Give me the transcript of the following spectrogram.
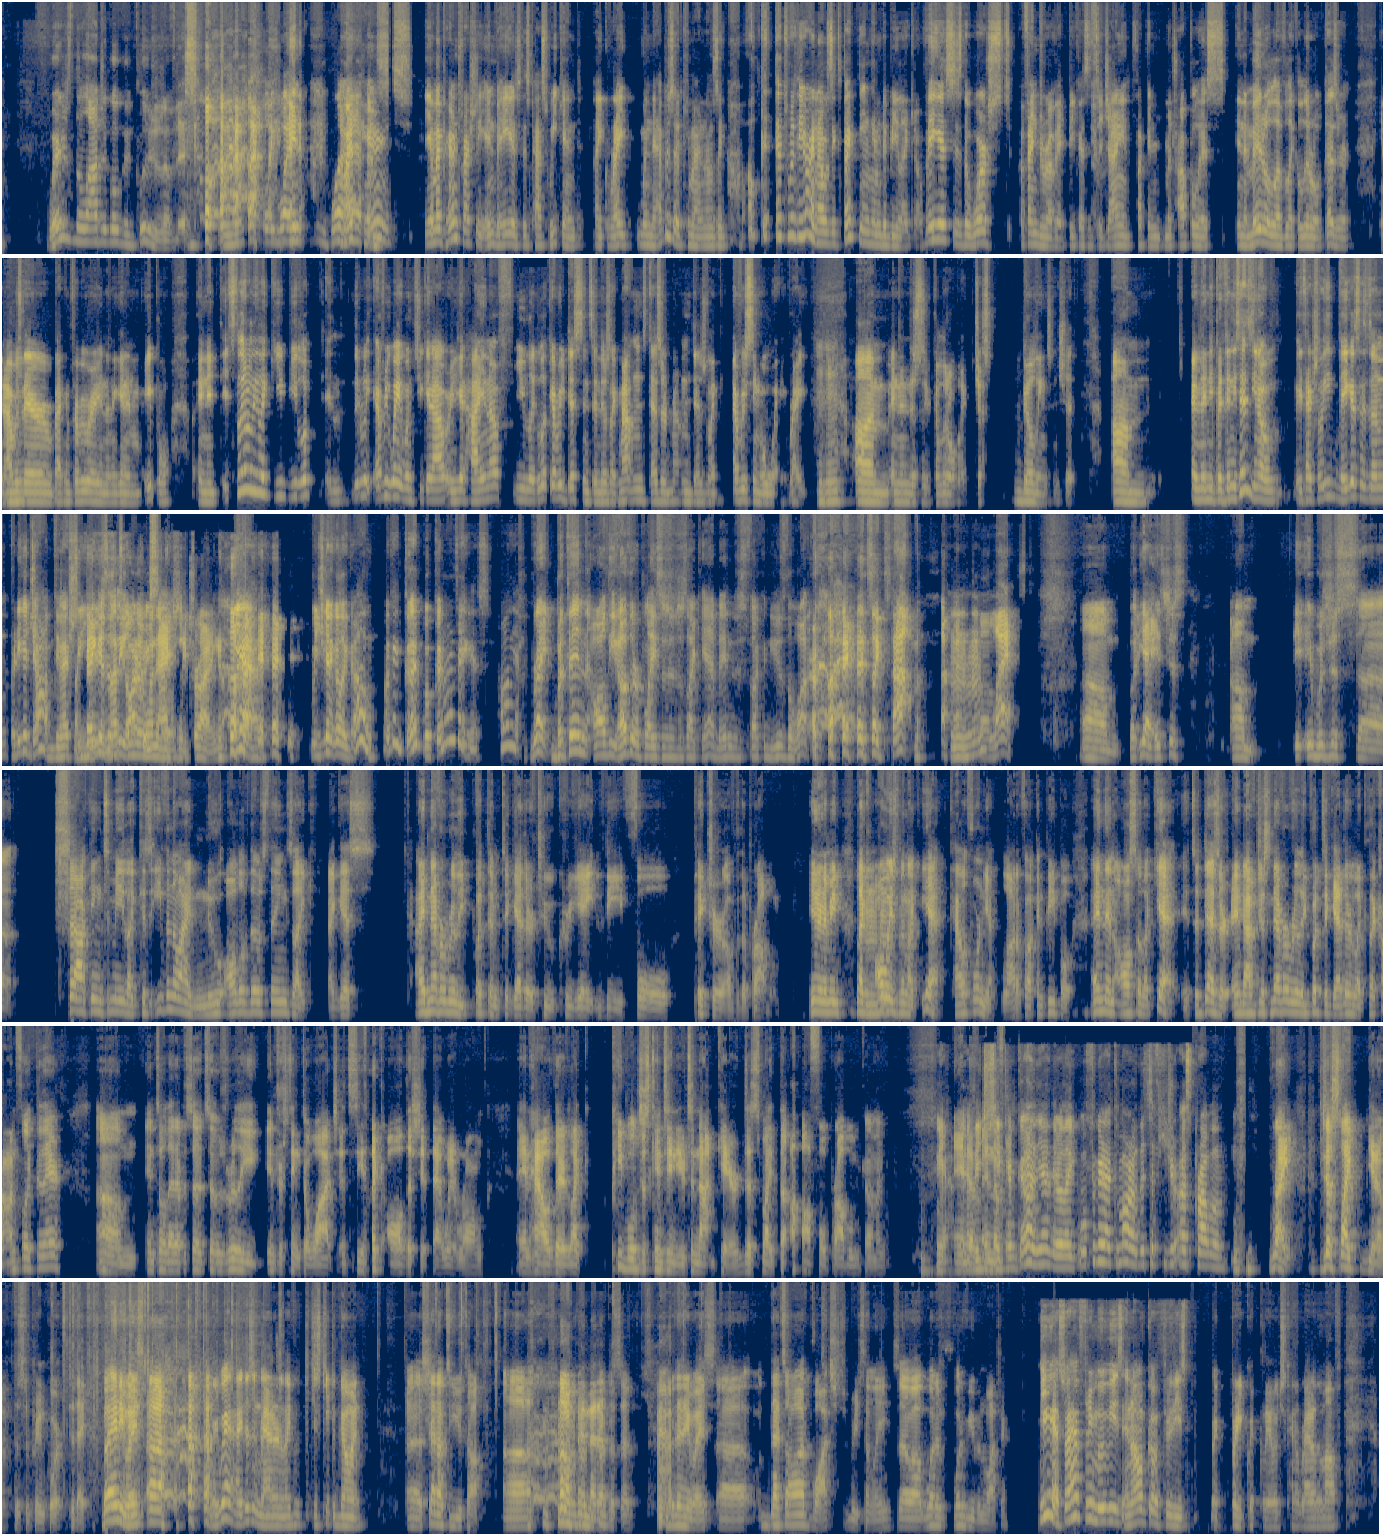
where's the logical conclusion of this? Mm-hmm. like what, And what my happens? parents yeah my parents were actually in vegas this past weekend like right when the episode came out and i was like oh that, that's where they are and i was expecting him to be like you know vegas is the worst offender of it because it's a giant fucking metropolis in the middle of like a literal desert you know i was Mhm. there back in february and then again in april and it, it's literally like you you look eh, literally every way once you get out or you get high enough you like look every distance and there's like mountains desert mountain desert like every single way right Mhm. um and then there's like a little like just buildings and shit um and then he but then he says you know it's actually vegas has done a pretty good job they've actually Like, Vegas is the only one actually trying. Yeah. but you're gonna go like oh okay good well good on vegas oh yeah right. But then all the other places are just like, yeah, man, just fucking use the water. it's like, stop. Mhm. Relax. Um, but yeah, it's just um it, it was just uh shocking to me, like, because even though I knew all of those things, like I guess I'd never really put them together to create the full picture of the problem. You know what I mean? Like Mhm. always been like, yeah, California, a lot of fucking people. And then also like, yeah, it's a desert. And I've just never really put together like the conflict there um until that episode. So it was really interesting to watch and see like all the shit that went wrong and how they're like people just continue to not care despite the awful problem coming. Yeah, And, yeah they and just like, kept going yeah they're like we'll figure it out tomorrow that's a future us problem Right. Just like, you know, the Supreme Court today. But anyways, uh like yeah it doesn't matter like we just keep it going uh, shout out to Utah uh, in that episode. But anyways, uh, that's all I've watched recently. So uh, what have what have you been watching? Yeah, yeah. So I have three movies, and I'll go through these like pretty quickly. I'll just kind of rattle them off.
